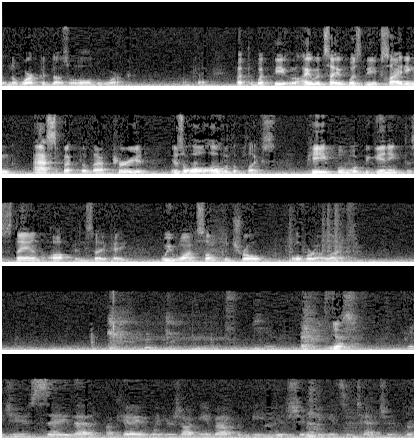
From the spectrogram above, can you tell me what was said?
and the worker does all the work. Okay? But what the, I would say was the exciting aspect of that period is all over the place. People were beginning to stand up and say, hey, we want some control over our lives. Yes? Could you say that, okay, when you're talking about the media shifting its attention from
